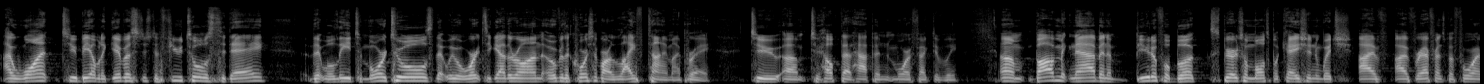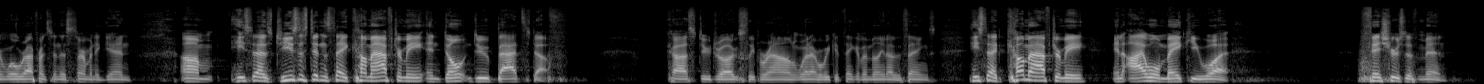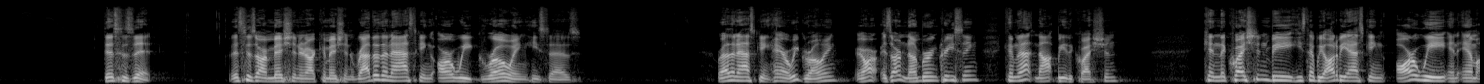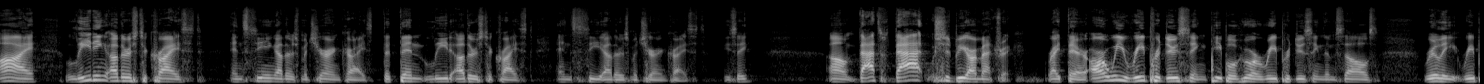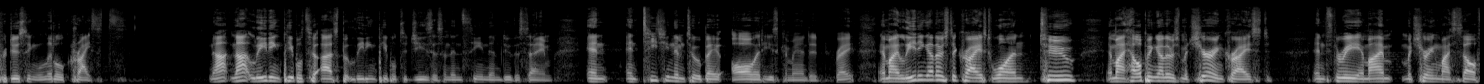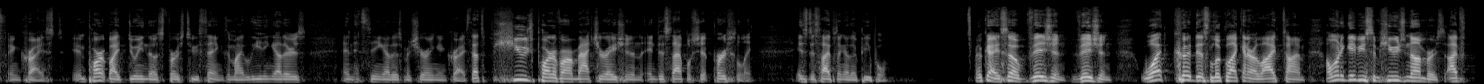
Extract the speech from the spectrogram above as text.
I want to be able to give us just a few tools today that will lead to more tools that we will work together on over the course of our lifetime, I pray, to, um, to help that happen more effectively. Um, Bob McNabb, in a beautiful book, Spiritual Multiplication, which I've, I've referenced before and will reference in this sermon again, um, he says, Jesus didn't say, Come after me and don't do bad stuff. Cuss, do drugs, sleep around, whatever. We could think of a million other things. He said, Come after me and I will make you what? Fishers of men. This is it. This is our mission and our commission. Rather than asking, Are we growing? He says, Rather than asking, hey, are we growing? Is our number increasing? Can that not be the question? Can the question be, he said, we ought to be asking, are we and am I leading others to Christ and seeing others mature in Christ, that then lead others to Christ and see others mature in Christ? You see? Um, that's, that should be our metric right there. Are we reproducing people who are reproducing themselves, really reproducing little Christs? Not, not leading people to us, but leading people to Jesus and then seeing them do the same and, and teaching them to obey all that He's commanded, right? Am I leading others to Christ? One. Two, am I helping others mature in Christ? And three, am I maturing myself in Christ? In part by doing those first two things. Am I leading others and seeing others maturing in Christ? That's a huge part of our maturation and, and discipleship personally, is discipling other people. Okay, so vision, vision. What could this look like in our lifetime? I want to give you some huge numbers. I've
